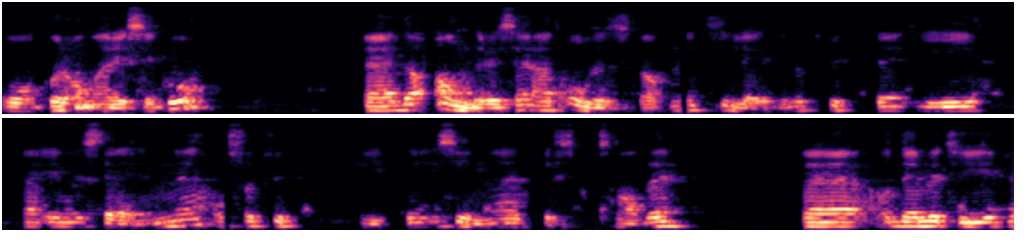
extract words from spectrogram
og koronarisiko. Eh, det andre vi ser er at oljeselskapene i tillegg til å kutte i eh, investeringene, også kutter i sine driftskostnader. Eh, og Det betyr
